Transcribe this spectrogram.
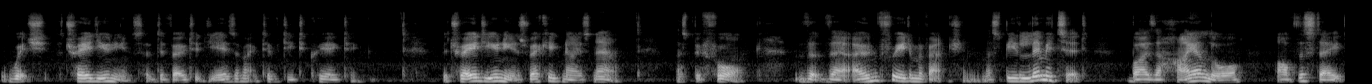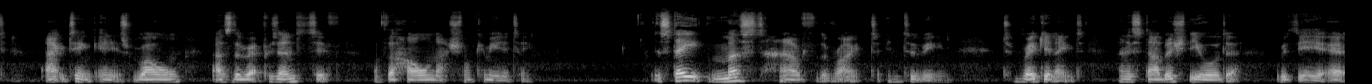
which the trade unions have devoted years of activity to creating. The trade unions recognise now, as before, that their own freedom of action must be limited by the higher law of the state acting in its role as the representative of the whole national community. The state must have the right to intervene to regulate and establish the order with the uh,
